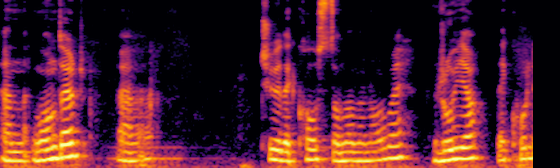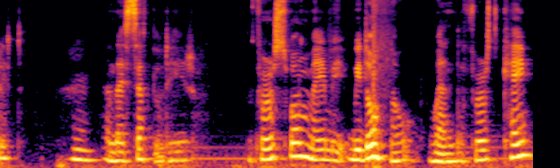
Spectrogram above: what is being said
and wandered uh, to the coast of northern Norway, Ruija they call it, and they settled here. The first one, maybe we don't know when the first came,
